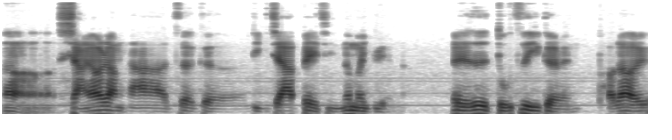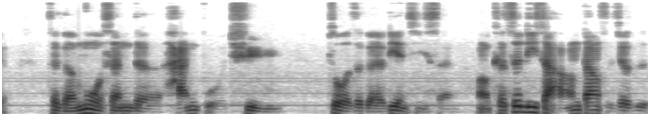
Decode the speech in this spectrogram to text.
呃想要让他这个离家背景那么远，而且是独自一个人跑到这个陌生的韩国去做这个练习生哦。可是 Lisa 好像当时就是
